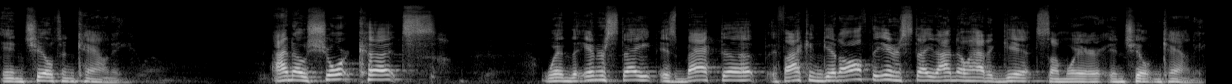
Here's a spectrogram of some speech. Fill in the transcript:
in Chilton County. I know shortcuts when the interstate is backed up. If I can get off the interstate, I know how to get somewhere in Chilton County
